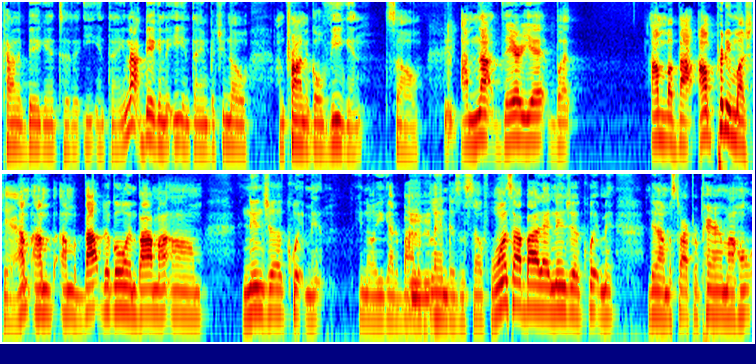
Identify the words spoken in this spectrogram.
kind of big into the eating thing. Not big into eating thing, but you know, I'm trying to go vegan. So I'm not there yet, but I'm about I'm pretty much there. I'm I'm I'm about to go and buy my um ninja equipment. You know, you got to buy the blenders and stuff. Once I buy that ninja equipment, then I'm gonna start preparing my home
